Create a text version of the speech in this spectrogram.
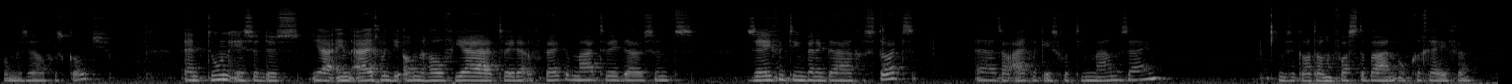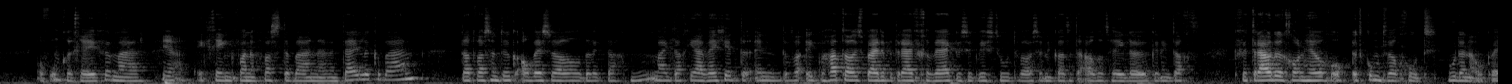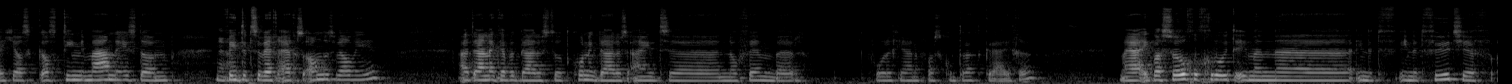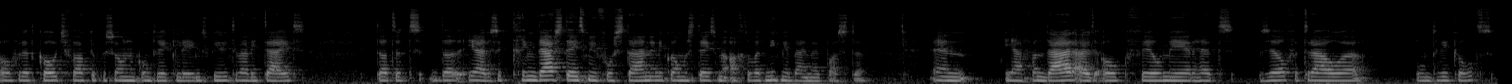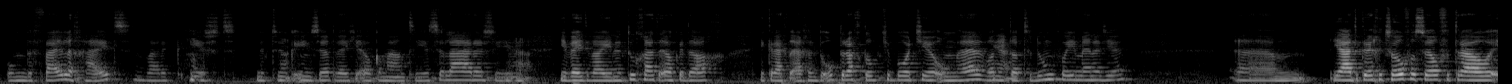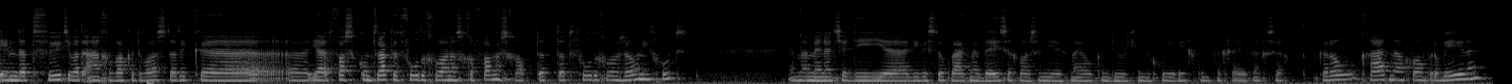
van mezelf als coach. En toen is het dus, ja, in eigenlijk die anderhalf jaar, tweede, even kijken, maart 2017 ben ik daar gestart. Uh, het zou eigenlijk eerst voor tien maanden zijn. Dus ik had al een vaste baan opgegeven. Of opgegeven, maar ja. ik ging van een vaste baan naar een tijdelijke baan. Dat was natuurlijk al best wel dat ik dacht, hm, maar ik dacht, ja, weet je, en ik had al eens bij het bedrijf gewerkt, dus ik wist hoe het was en ik had het altijd heel leuk. En ik dacht, ik vertrouwde er gewoon heel op. Het komt wel goed. Hoe dan ook. Weet je, als, ik, als het tien maanden is, dan ja. vindt het zijn weg ergens anders wel weer. Uiteindelijk heb ik daar dus tot, kon ik daar dus eind uh, november vorig jaar een vast contract krijgen. Maar ja, ik was zo gegroeid in, mijn, uh, in, het, in het vuurtje over het coachvak, de persoonlijke ontwikkeling, spiritualiteit. Dat het, dat, ja, dus ik ging daar steeds meer voor staan en ik kwam er steeds meer achter wat niet meer bij mij paste. En ja, van daaruit ook veel meer het zelfvertrouwen ontwikkeld om de veiligheid, waar ik eerst natuurlijk inzet, weet je, elke maand je salaris, je, Ja. je weet waar je naartoe gaat elke dag. Je krijgt eigenlijk de opdracht op je bordje om hè, wat, Ja. dat te doen voor je manager. Ehm, ja, toen kreeg ik zoveel zelfvertrouwen in dat vuurtje wat aangewakkerd was, dat ik, eh, eh, ja, het vaste contract, dat voelde gewoon als gevangenschap. Dat, dat voelde gewoon zo niet goed. En mijn manager die, eh, die wist ook waar ik mee bezig was. En die heeft mij ook een duwtje in de goede richting gegeven. En gezegd, Carol, ga het nou gewoon proberen.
